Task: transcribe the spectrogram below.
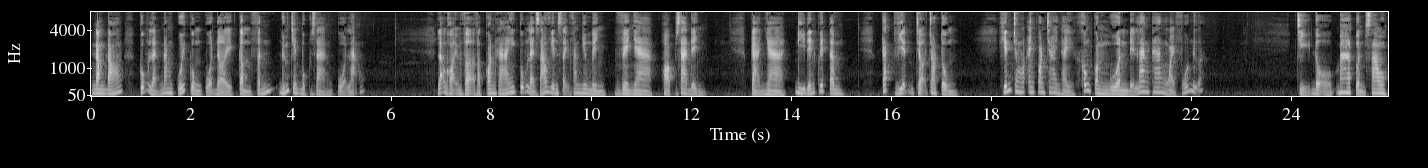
Năm đó cũng là năm cuối cùng của đời cầm phấn đứng trên bục giảng của lão. Lão gọi vợ và con gái cũng là giáo viên dạy văn như mình về nhà họp gia đình. Cả nhà đi đến quyết tâm, cắt viện trợ cho Tùng, khiến cho anh con trai này không còn nguồn để lang thang ngoài phố nữa. Chỉ độ ba tuần sau,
